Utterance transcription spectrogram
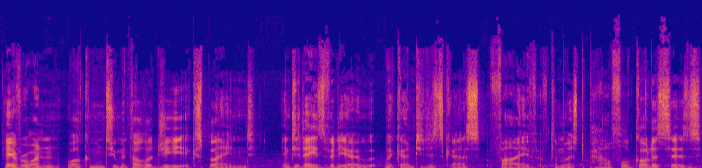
Hey everyone, welcome to Mythology Explained. In today's video, we're going to discuss five of the most powerful goddesses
